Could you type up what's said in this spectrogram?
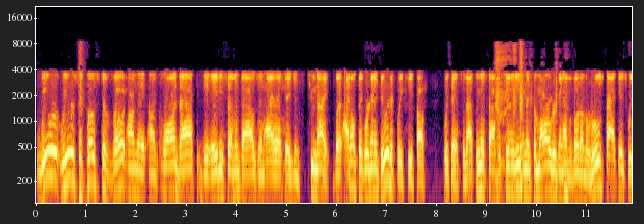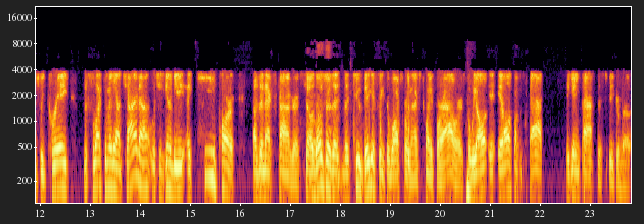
we were we were supposed to vote on the on clawing back the 87,000 IRS agents tonight, but I don't think we're going to do it if we keep up with this. So that's a missed opportunity. and then tomorrow we're going to have a vote on the rules package, which would create the Select Committee on China, which is going to be a key part of the next Congress. So those are the the two biggest things to watch for in the next 24 hours. But we all it, it all comes back to getting past the speaker vote.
